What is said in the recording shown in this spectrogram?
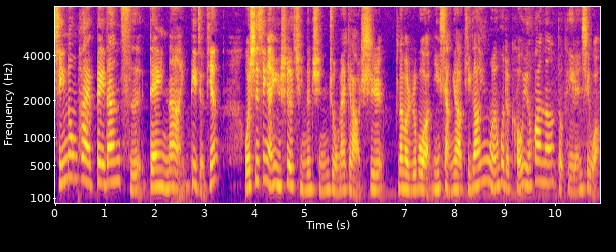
行动派背单词 Day Nine 第九天，我是新感英语社群的群主 Maggie 老师。那么，如果你想要提高英文或者口语的话呢，都可以联系我。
